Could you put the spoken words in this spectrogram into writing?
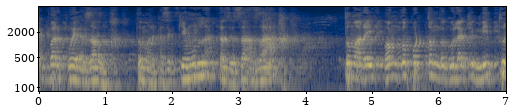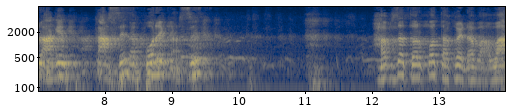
একবার কয়ে যাও, তোমার কাছে কেমন লাগতেছে তোমার এই অঙ্গ প্রত্যঙ্গগুলা কি মৃত্যুর আগে কাছে না পরে কাছে? হাফজা তোর কথা কয় না বাবা।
